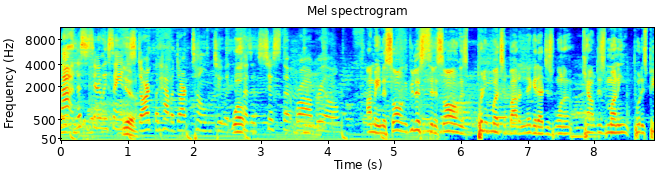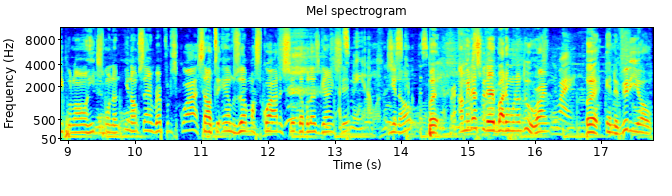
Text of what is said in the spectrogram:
not necessarily saying Yeah. it's dark, but have a dark tone to it Well- because it's just the raw, real. I mean, the song. If you listen to the song, it's pretty much about a nigga that just wanna count his money, put his people on. He just wanna, you know, what I'm saying, rep for the squad. Shout out to M's up, my squad and shit, double S gang That's shit. me. I want to You know, but I mean, that's what everybody wanna do, right? Right. But in the video,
